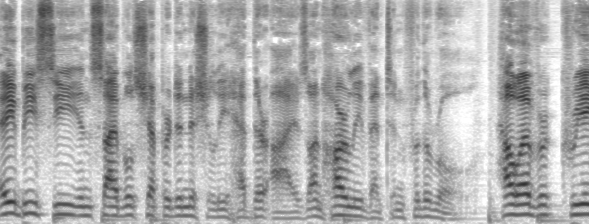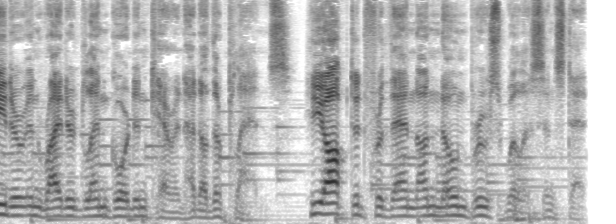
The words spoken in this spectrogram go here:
ABC and Cybill Shepherd initially had their eyes on Harley Venton for the role. However, creator and writer Glenn Gordon Caron had other plans. He opted for then unknown Bruce Willis instead.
